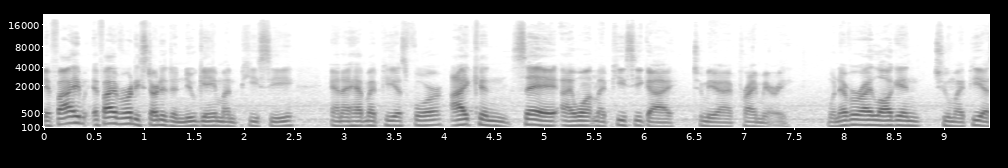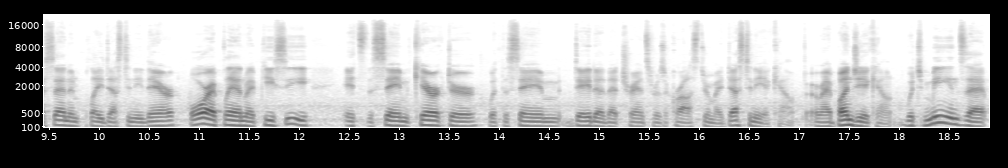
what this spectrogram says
if I if I've already started a new game on PC and I have my PS4, I can say I want my PC guy to be my primary. Whenever I log in to my PSN and play Destiny there, or I play on my PC, it's the same character with the same data that transfers across through my Destiny account or my Bungie account, which means that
